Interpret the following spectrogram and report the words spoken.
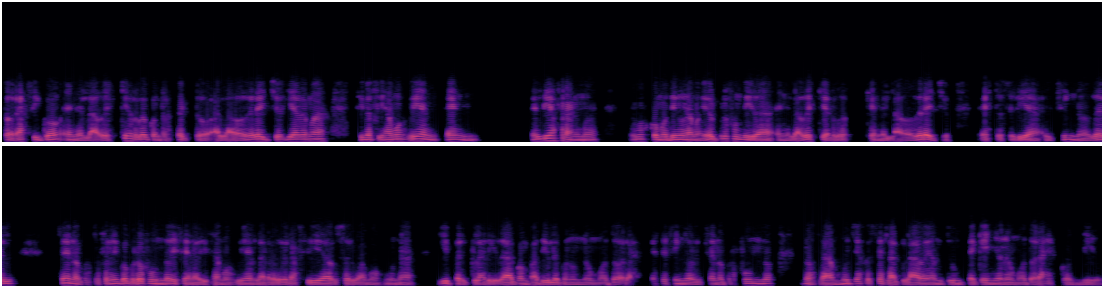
torácico en el lado izquierdo con respecto al lado derecho y además, si nos fijamos bien en el diafragma, vemos como tiene una mayor profundidad en el lado izquierdo que en el lado derecho. Esto sería el signo del seno costofrénico profundo y si analizamos bien la radiografía observamos una hiperclaridad compatible con un neumotórax. Este signo del seno profundo nos da muchas veces la clave ante un pequeño neumotórax escondido.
